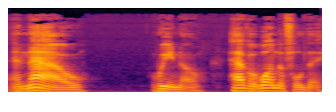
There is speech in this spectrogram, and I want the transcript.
And now, we know. Have a wonderful day.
